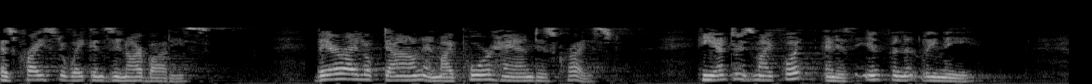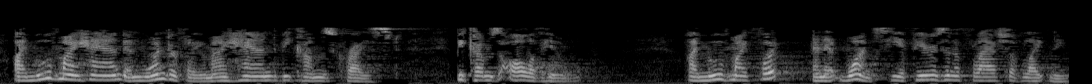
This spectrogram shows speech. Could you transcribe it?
as Christ awakens in our bodies. There I look down and my poor hand is Christ. He enters my foot and is infinitely me. I move my hand and wonderfully my hand becomes Christ, becomes all of him. I move my foot and at once he appears in a flash of lightning.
